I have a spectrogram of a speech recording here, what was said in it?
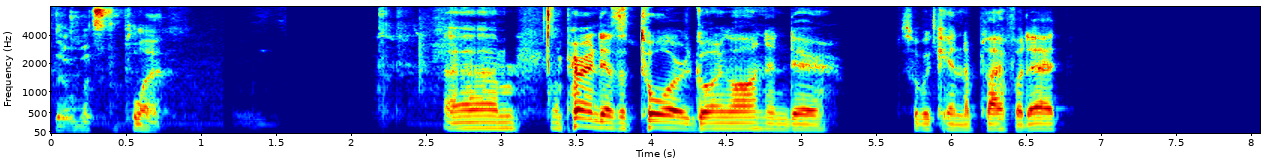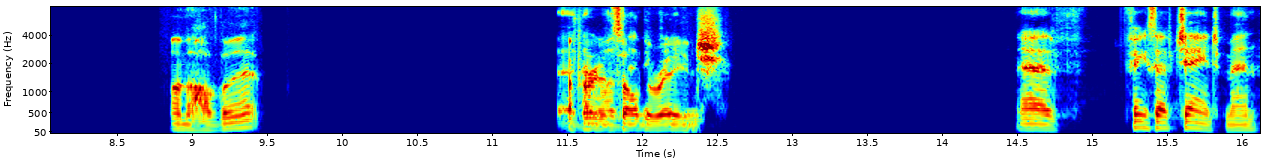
so what's the plan? Um, apparently there's a tour going on in there, so we can apply for that. on the HoloNet, Uh, I've heard it's all the rage. Uh, f- things have changed, man.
